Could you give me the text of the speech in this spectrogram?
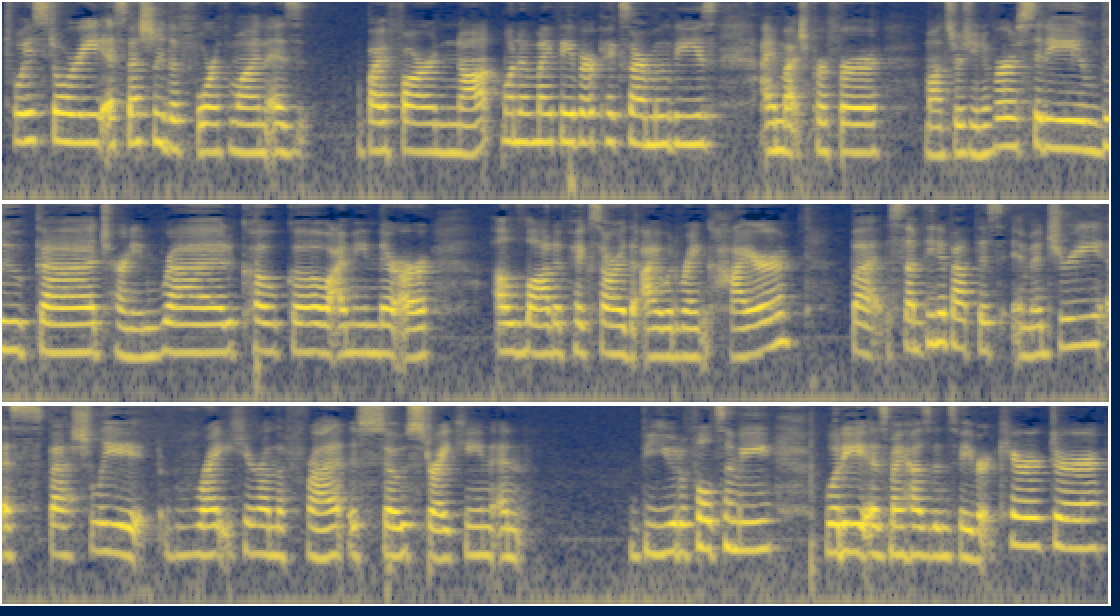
Toy Story, especially the fourth one, is by far not one of my favorite Pixar movies. I much prefer Monsters University, Luca, Turning Red, Coco. I mean, there are a lot of Pixar that I would rank higher, but something about this imagery, especially right here on the front, is so striking and beautiful to me. Woody is my husband's favorite character.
